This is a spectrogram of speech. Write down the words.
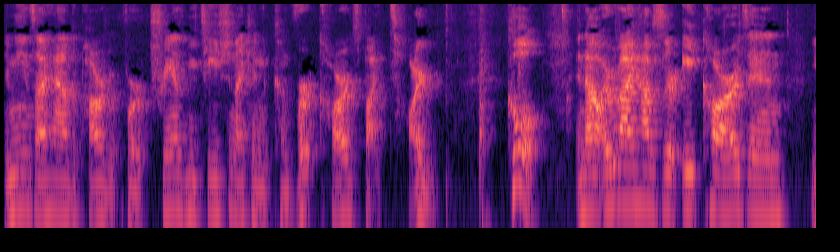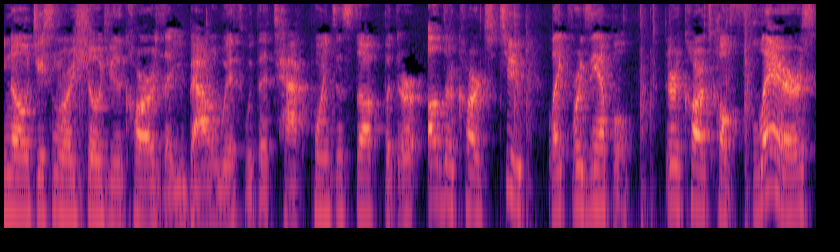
it means I have the power for transmutation. I can convert cards by type. Cool. And now everybody has their eight cards, and you know, Jaysen already showed you the cards that you battle with with the attack points and stuff. But there are other cards too. Like for example, there are cards called flares,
